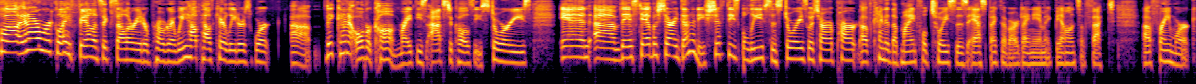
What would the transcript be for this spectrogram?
well, in our work life balance accelerator program, we help healthcare leaders work uh, they kind of overcome right these obstacles these stories. And um, they establish their identity shift these beliefs and stories which are a part of kind of the mindful choices aspect of our dynamic balance effect uh, framework.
